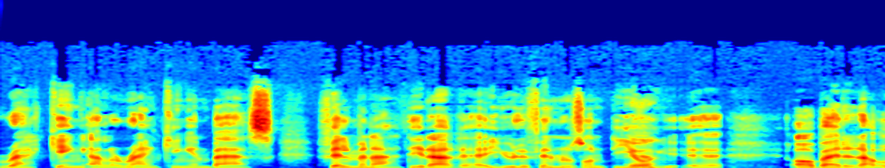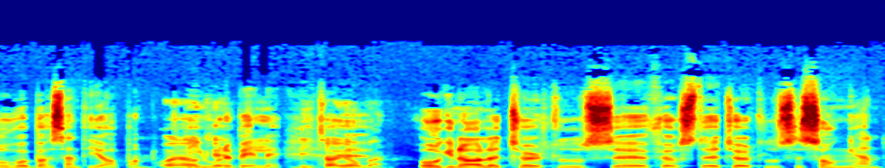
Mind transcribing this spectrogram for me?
Racking eller Ranking and Bass-filmene, de der eh, julefilmene og sånn, de Ja. òg eh, arbeidet der over bare sendt til Japan. Oh, ja, de ok. gjorde det billig. De tar jobben. Uh, originale Turtles, uh, første Turtles-sesongen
